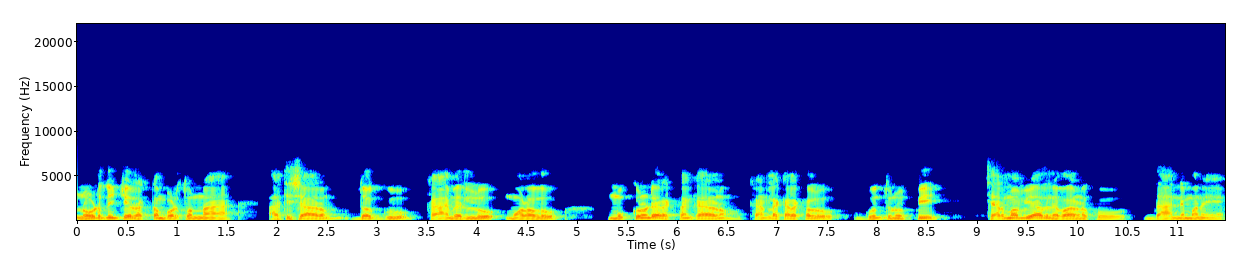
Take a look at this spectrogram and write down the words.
నోటి నుంచి రక్తం పడుతున్నా అతిసారం దగ్గు కామెర్లు మొలలు ముక్కు నుండి రక్తం కారణం కండ్ల కలకలు గొంతు నొప్పి చర్మ వ్యాధుల నివారణకు దానిమ్మని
